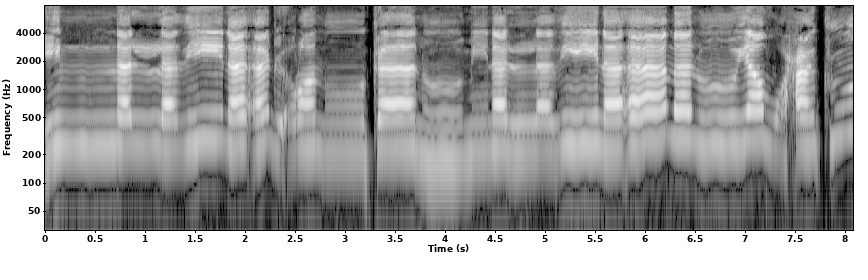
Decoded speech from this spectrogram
إن الذين أجرموا كانوا من الذين آمنوا يضحكون.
